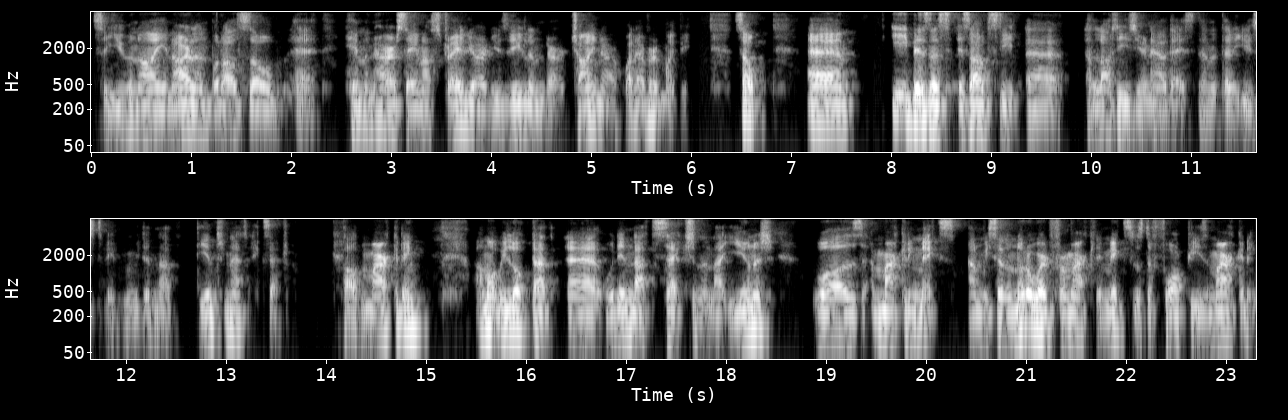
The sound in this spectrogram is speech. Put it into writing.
So you and I in Ireland, but also uh, him and her, say in Australia or New Zealand or China or whatever it might be. So um, e-business is obviously uh, a lot easier nowadays than, than it used to be when we didn't have the internet, etc. Called marketing, and what we looked at uh, within that section and that unit was a marketing mix. And we said another word for marketing mix was the four P's marketing.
